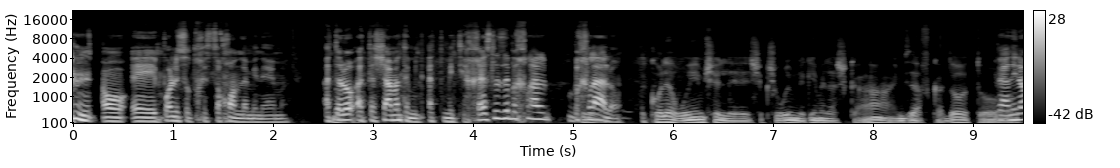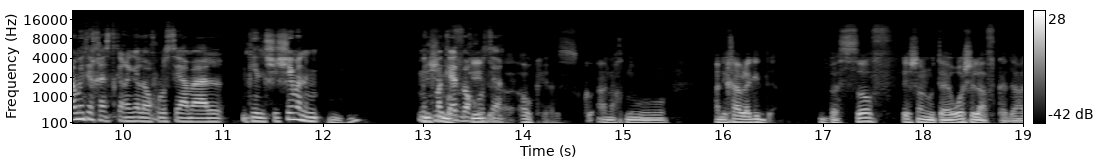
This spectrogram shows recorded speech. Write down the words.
או אה, פוליסות חיסכון למיניהם. אתה לא, אתה שם, אתה, אתה מתייחס לזה בכלל? בכלל לא. כל האירועים של, אה, שקשורים לגמל ההשקעה, אם זה הפקדות או... ואני לא מתייחסת כרגע לאוכלוסייה מעל גיל 60, אני מתמקד באוכלוסייה. אוקיי, אז אנחנו, אני חייב להגיד, בסוף יש לנו את האירוע של ההפקדה,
